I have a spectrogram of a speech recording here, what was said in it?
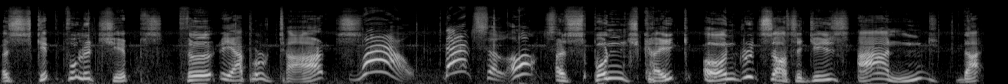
a skip full of chips, thirty apple tarts, Wow, that's a lot. a sponge cake, a hundred sausages, and that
